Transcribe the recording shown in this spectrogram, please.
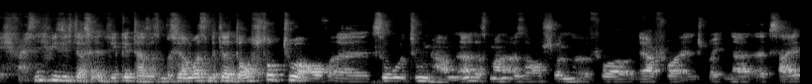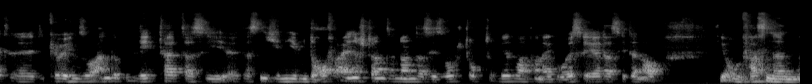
Ich weiß nicht, wie sich das entwickelt hat. Das muss ja was mit der Dorfstruktur auch äh, zu tun haben, ne? dass man also auch schon äh, vor, ja, vor entsprechender äh, Zeit äh, die Kirchen so angelegt hat, dass sie äh, dass nicht in jedem Dorf eine stand, sondern dass sie so strukturiert waren von der Größe her, dass sie dann auch die umfassenden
